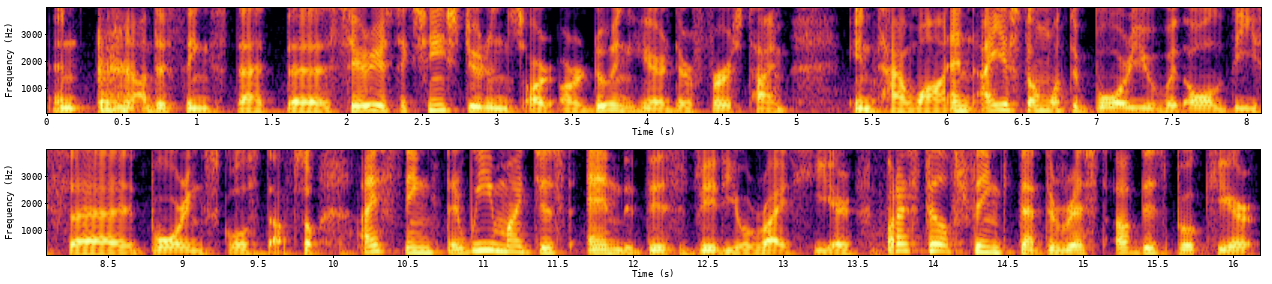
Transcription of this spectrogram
and other things that the serious exchange students are, are doing here their first time in Taiwan. And I just don't want to bore you with all these uh, boring school stuff. So I think that we might just end this video right here. But I still think that the rest of this book here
